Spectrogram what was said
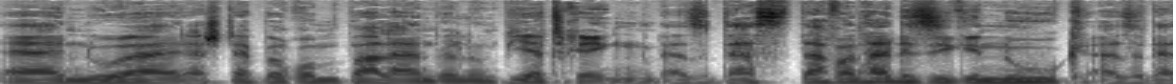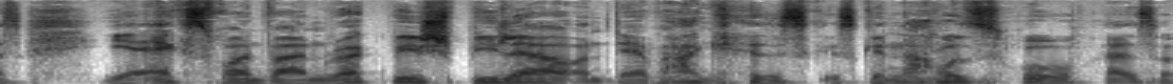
äh, nur der Steppe rumballern will und Bier trinken. Also das, davon hatte sie genug. Also das, ihr Ex-Freund war ein Rugby-Spieler und der war ist, ist genauso. Also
